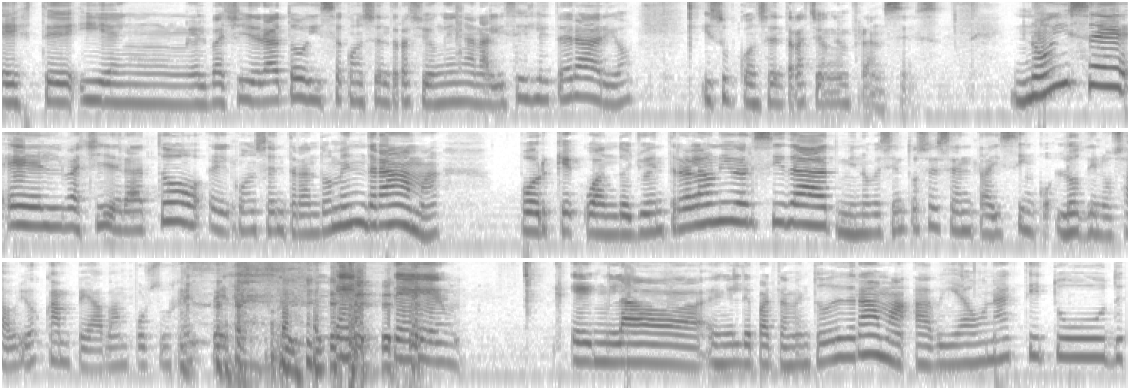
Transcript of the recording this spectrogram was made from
Este, y en el bachillerato hice concentración en análisis literario y subconcentración en francés. No hice el bachillerato eh, concentrándome en drama porque cuando yo entré a la universidad, 1965, los dinosaurios campeaban por su respeto. este, en, la, en el departamento de drama había una actitud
